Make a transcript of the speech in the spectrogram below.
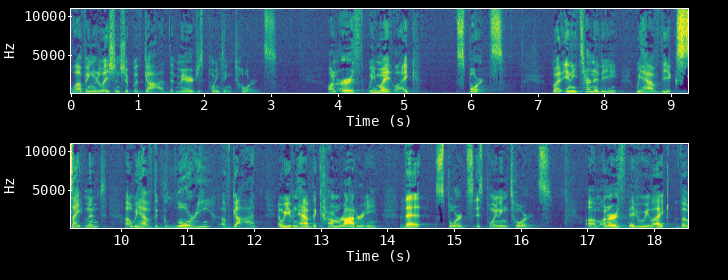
loving relationship with God that marriage is pointing towards. On earth, we might like sports. But in eternity, we have the excitement uh, we have the glory of God, and we even have the camaraderie that sports is pointing towards. Um, on earth, maybe we like the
